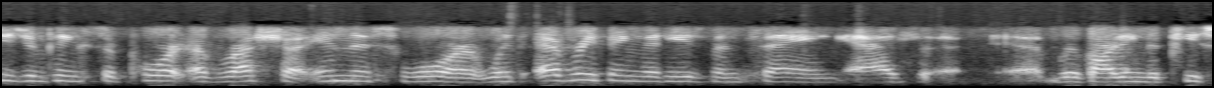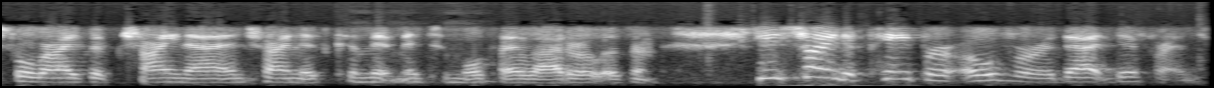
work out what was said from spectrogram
Xi Jinping's support of Russia in this war with everything that he's been saying as uh, regarding the peaceful rise of China and China's commitment to multilateralism. He's trying to paper over that difference.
